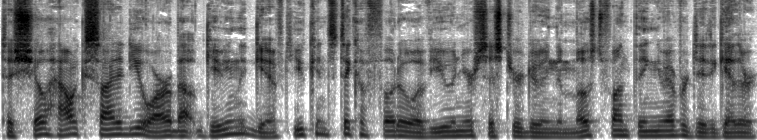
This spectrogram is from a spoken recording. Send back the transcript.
To show how excited you are about giving the gift, you can stick a photo of you and your sister doing the most fun thing you ever did together,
